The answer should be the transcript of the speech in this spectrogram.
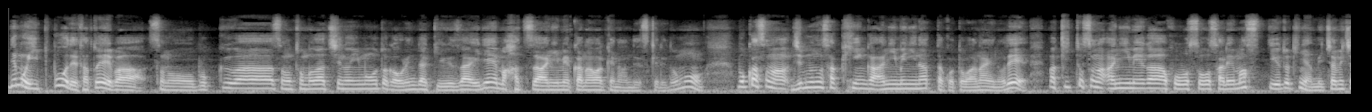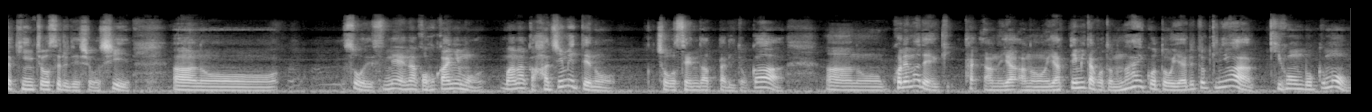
でも一方で例えばその僕はその友達の妹が俺にだけ有罪で、まあ、初アニメ化なわけなんですけれども僕はその自分の作品がアニメになったことはないので、まあ、きっとそのアニメが放送されますっていう時にはめちゃめちゃ緊張するでしょうしあのそうですねなんか他にもまあなんか初めての挑戦だったりとかあのこれまであのやあのやってみたことのないことをやるときには基本僕も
